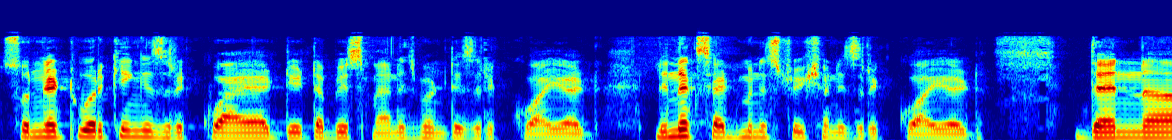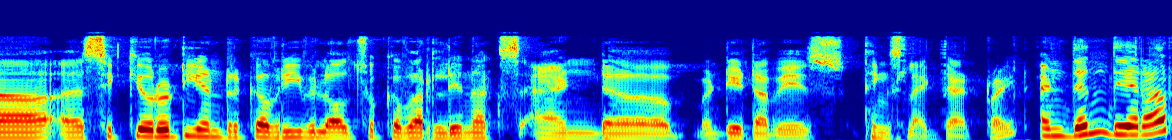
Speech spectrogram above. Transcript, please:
So networking is required database management is required linux administration is required. Then uh, uh, security and recovery will also cover linux and uh, database things like that right? And then there are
